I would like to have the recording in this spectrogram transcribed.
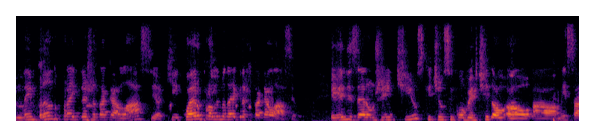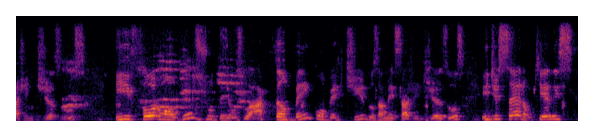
lembrando para a igreja da Galácia, que qual era o problema da igreja da Galácia? Eles eram gentios que tinham se convertido à mensagem de Jesus, e foram alguns judeus lá, também convertidos à mensagem de Jesus, e disseram que eles,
